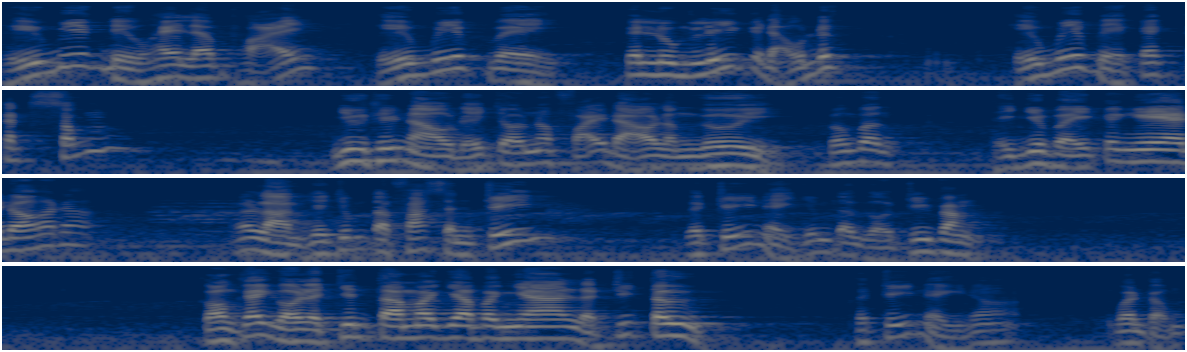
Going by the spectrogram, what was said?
hiểu biết điều hay là phải, hiểu biết về cái luân lý, cái đạo đức, hiểu biết về cái cách sống như thế nào để cho nó phải đạo làm người, vân vân. Thì như vậy cái nghe đó đó nó làm cho chúng ta phát sinh trí. Cái trí này chúng ta gọi trí văn. Còn cái gọi là Chinta Mayavanya là trí tư. Cái trí này nó quan trọng.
